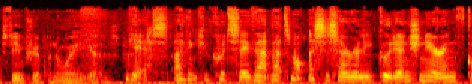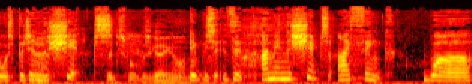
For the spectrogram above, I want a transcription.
steamship, and away he goes. Yes, I think you could say that. That's not necessarily good engineering, of course, but in No, the ships, That's what was going on. it was. The, I mean, the ships, I think, were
